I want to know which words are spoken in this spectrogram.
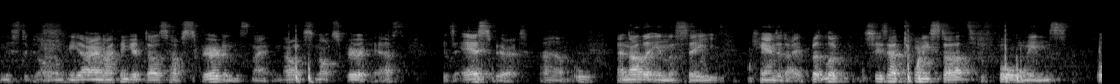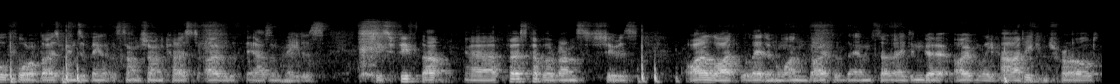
Mr. Gollan here, and I think it does have spirit in its name. No, it's not Spirit House, it's Air Spirit, um, another in the sea candidate. But look, she's had 20 starts for four wins. All four of those wins have been at the Sunshine Coast over the thousand metres. She's fifth up. Uh, first couple of runs, she was Light led and won both of them, so they didn't go overly hard. He controlled.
